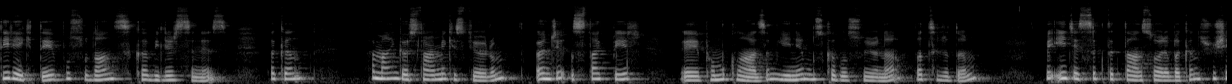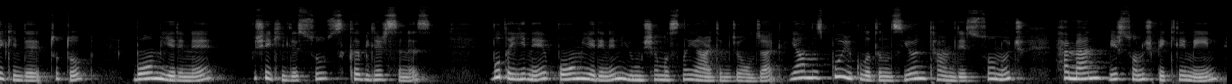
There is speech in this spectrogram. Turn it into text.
direkt de bu sudan sıkabilirsiniz. Bakın hemen göstermek istiyorum. Önce ıslak bir e, pamuk lazım. Yine muz kabuğu suyuna batırdım. Ve iyice sıktıktan sonra bakın şu şekilde tutup boğum yerine bu şekilde su sıkabilirsiniz. Bu da yine boğum yerinin yumuşamasına yardımcı olacak. Yalnız bu uyguladığınız yöntemde sonuç Hemen bir sonuç beklemeyin.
